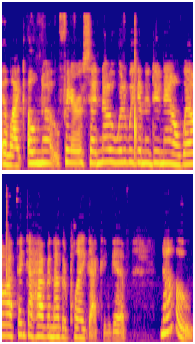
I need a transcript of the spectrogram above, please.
like, oh no, Pharaoh said no. What are we going to do now? Well, I think I have another plague I can give. No.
